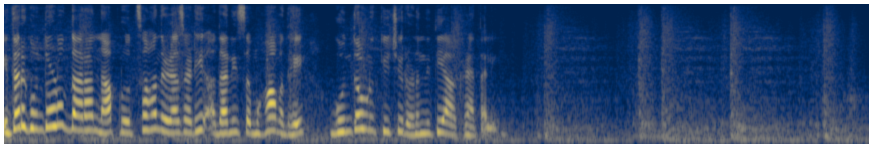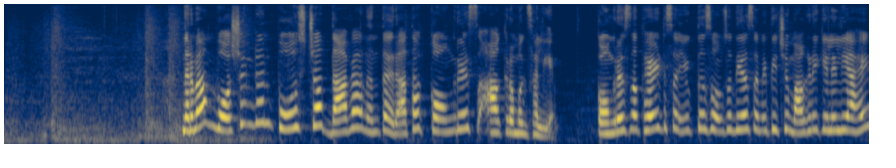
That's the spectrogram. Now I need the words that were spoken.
इतर गुंतवणूकदारांना प्रोत्साहन देण्यासाठी अदानी समूहामध्ये गुंतवणुकीची रणनीती आखण्यात आली. दरम्यान वॉशिंग्टन पोस्टच्या दाव्यानंतर आता काँग्रेस आक्रमक झाली आहे काँग्रेसनं थेट संयुक्त संसदीय समितीची मागणी केलेली आहे.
